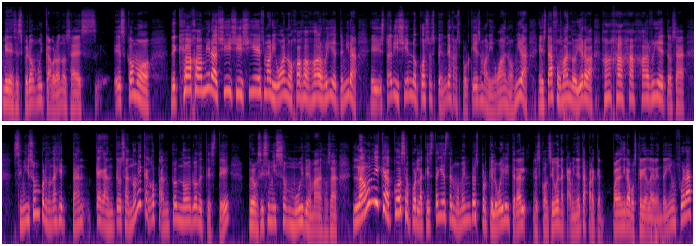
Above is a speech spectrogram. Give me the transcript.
me desesperó muy cabrón, o sea, es es como de que, jaja, mira, sí, sí, sí, es marihuano, jajaja, ja, ja, ríete, mira, eh, está diciendo cosas pendejas porque es marihuano, mira, está fumando hierba, jajaja, ja, ja, ríete, o sea, se me hizo un personaje tan cagante, o sea, no me cagó tanto, no lo detesté, pero sí se me hizo muy de más, o sea, la única cosa por la que está ahí hasta el momento es porque el güey literal les consigo una camioneta para que puedan ir a buscar a la venda ahí en fuera,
